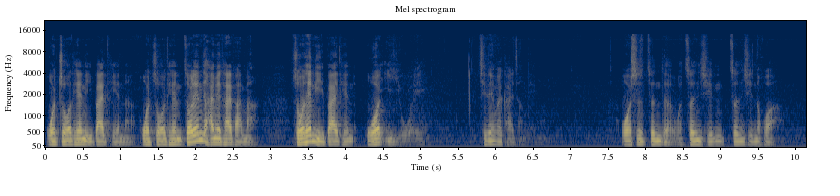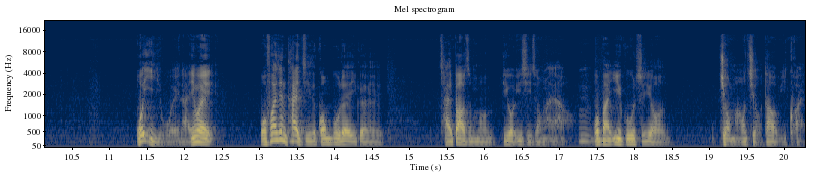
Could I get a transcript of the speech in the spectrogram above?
我昨天礼拜天呢，我昨天昨天还没开盘嘛，昨天礼拜天我以为今天会开涨停，我是真的，我真心真心的话，我以为啦，因为我发现太极的公布了一个。财报怎么比我预期中还好？嗯，我本来预估只有九毛九到一块，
